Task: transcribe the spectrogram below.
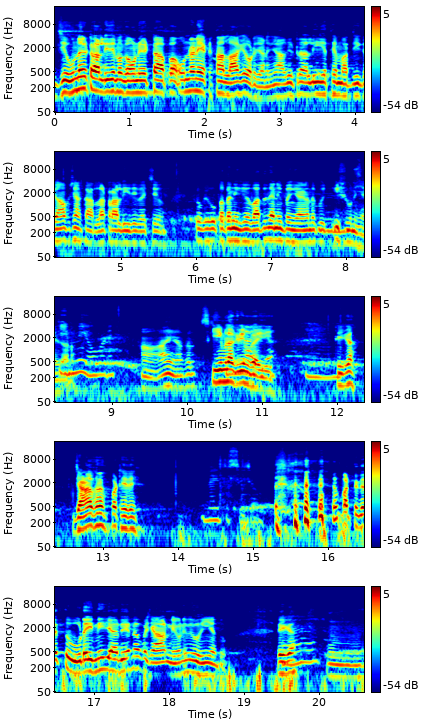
ਜੇ ਉਹਨਾਂ ਦੀ ਟਰਾਲੀ ਦੇ ਮੰਗਾਉਣੇ ਇੱਟਾਂ ਆਪਾਂ ਉਹਨਾਂ ਨੇ ਇੱਕ ਥਾਂ ਲਾ ਕੇ ਉੱਡ ਜਾਣੀਆਂ। ਆਪਦੀ ਟਰਾਲੀ ਜਿੱਥੇ ਮਰਜ਼ੀ ਗਾਂਹ ਪਛਾਂ ਕਰ ਲਾ ਟਰਾਲੀ ਦੇ ਵਿੱਚ ਕਿਉਂਕਿ ਕੋਈ ਪਤਾ ਨਹੀਂ ਜੇ ਵੱਧ ਦੇਣੀ ਪਈਆਂ ਇਹਨਾਂ ਦਾ ਕੋਈ ਇਸ਼ੂ ਨਹੀਂ ਹੈਗਾ ਕਿੰਨੀ ਹੋ ਬੜੇ। ਹਾਂ ਆਏ ਆ ਫਿਰ। ਸਕੀਮ ਲੱਗ ਰਹੀ ਮਗਾਈ ਦੀ। ਠੀਕ ਆ। ਜਾਣਾ ਫਿਰ ਪੱਠੇ ਤੇ? ਨਹੀਂ ਤੁਸੀਂ ਜਾਓ। ਪੱਟੇ ਦੇ ਧੂੜ ਇੰਨੀ ਜ਼ਿਆਦੇ ਆ ਨਾ ਪਛਾਣ ਨਹੀਂ ਹੋਣੀ ਵੀ ਉਹੀ ਆ ਤੂੰ। ਠੀਕ ਆ? ਹੂੰ।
